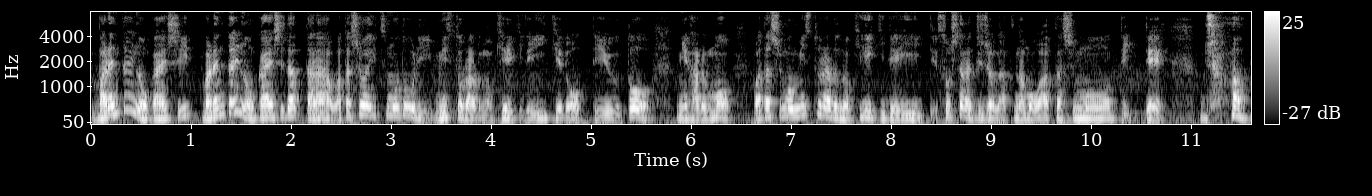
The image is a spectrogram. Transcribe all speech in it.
バレンタインのお返し？バレンタインのお返しだったら、私はいつも通りミストラルのケーキでいいけどって言うと、みはるも、私もミストラルのケーキでいいって、そしたら次女夏菜も私もって言って、じゃあ、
